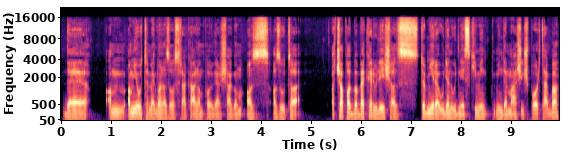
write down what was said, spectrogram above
de am, amióta megvan az osztrák állampolgárságom, az azóta a csapatba bekerülés az többnyire ugyanúgy néz ki, mint minden másik sportágban,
